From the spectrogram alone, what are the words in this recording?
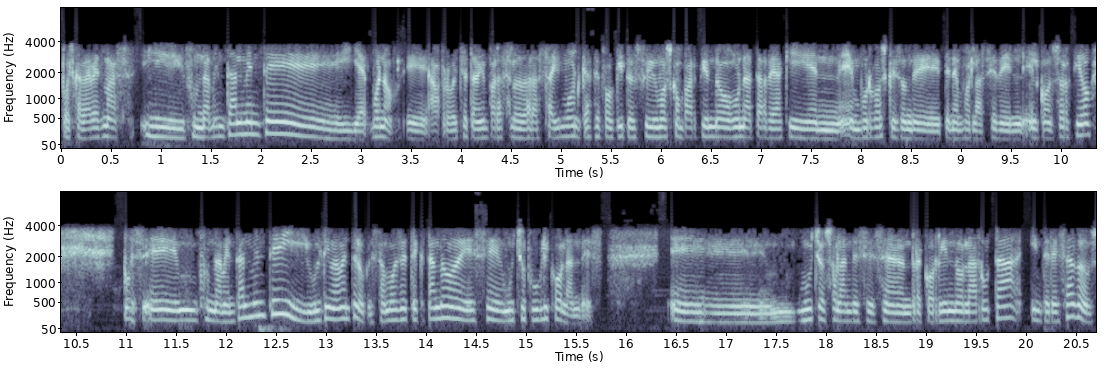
Pues cada vez más. Y fundamentalmente, y bueno, eh, aprovecho también para saludar a Simon, que hace poquito estuvimos compartiendo una tarde aquí en, Burgos, que es donde tenemos la sede del consorcio. Pues eh, fundamentalmente y últimamente lo que estamos detectando es eh, mucho público holandés eh, muchos holandeses recorriendo la ruta interesados,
